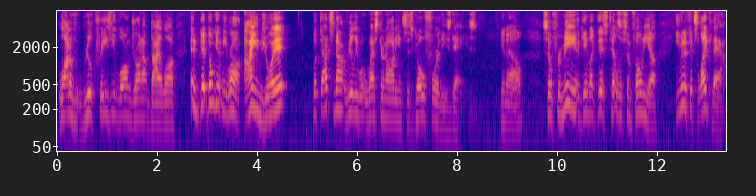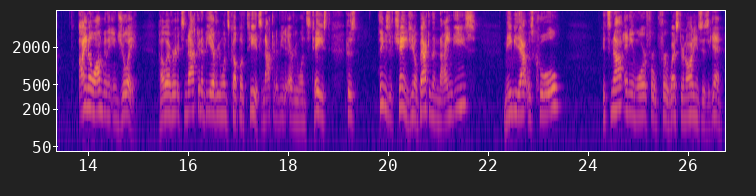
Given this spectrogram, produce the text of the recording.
a lot of real crazy long drawn out dialogue. And get, don't get me wrong, I enjoy it, but that's not really what Western audiences go for these days, you know? So for me, a game like this, Tales of Symphonia, even if it's like that, I know I'm going to enjoy it. However, it's not going to be everyone's cup of tea. It's not going to be to everyone's taste because things have changed. You know, back in the 90s, maybe that was cool. It's not anymore for, for Western audiences. Again,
